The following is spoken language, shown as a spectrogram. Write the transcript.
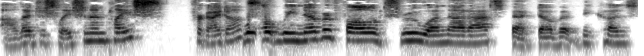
uh, legislation in place for guide dogs? Well, we never followed through on that aspect of it because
